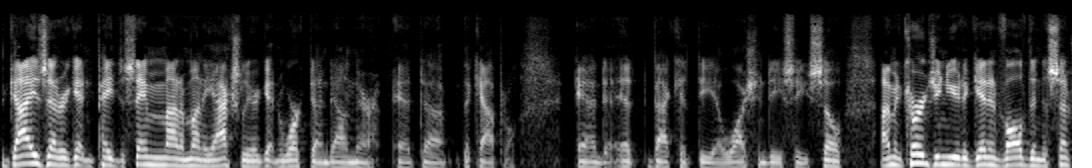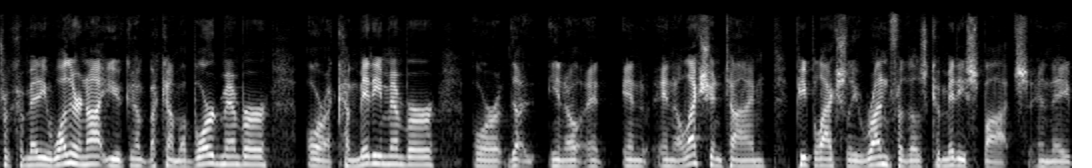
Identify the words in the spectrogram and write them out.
the guys that are getting paid the same amount of money actually are getting work done down there at uh, the Capitol and at back at the uh, Washington D.C. So I'm encouraging you to get involved in the Central Committee, whether or not you can become a board member or a committee member or the you know in in election time people actually run for those committee spots and they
